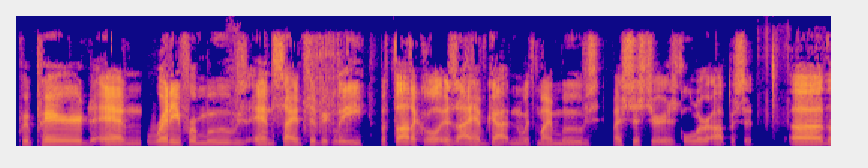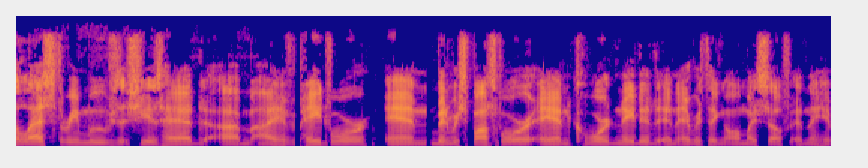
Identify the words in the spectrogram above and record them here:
prepared and ready for moves and scientifically methodical as I have gotten with my moves, my sister is polar opposite. Uh, the last three moves that she has had, um, I have paid for and been responsible for and coordinated and everything all myself, and they have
